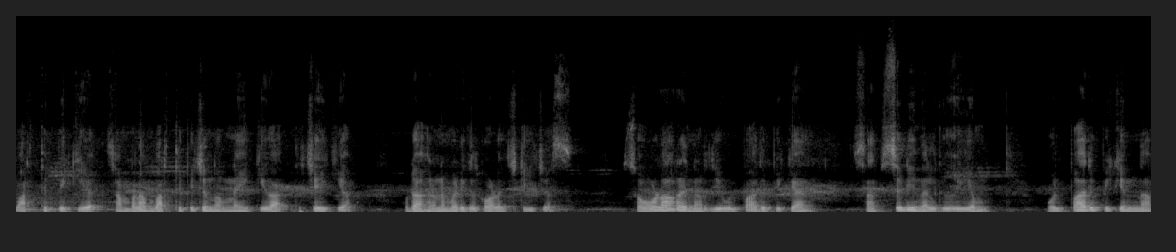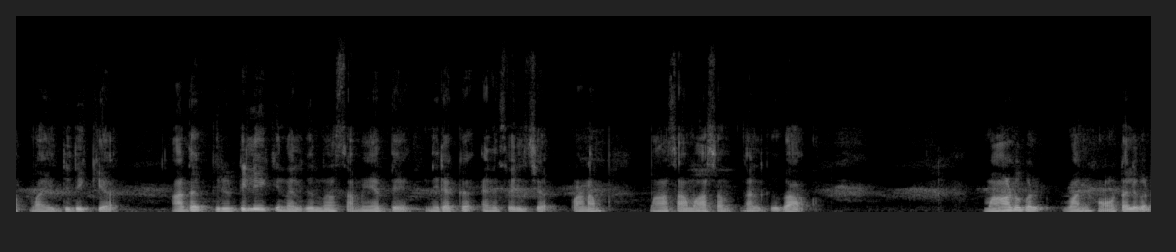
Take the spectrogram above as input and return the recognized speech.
വർദ്ധിപ്പിക്കുക ശമ്പളം വർദ്ധിപ്പിച്ച് നിർണയിക്കുക നിശ്ചയിക്കുക. ഉദാഹരണം medical college teachers. Solar energy ഉൽപ്പാദിപ്പിക്കാൻ സബ്സിഡി നൽകുകയും ഉൽപ്പാദിപ്പിക്കുന്ന വൈദ്യുതിക്ക് അത് ഗ്രിഡിലേക്ക് നൽകുന്ന സമയത്തെ നിരക്ക് അനുസരിച്ച് പണം മാസാമാസം നൽകുക. മാളുകൾ വൻ ഹോട്ടലുകൾ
